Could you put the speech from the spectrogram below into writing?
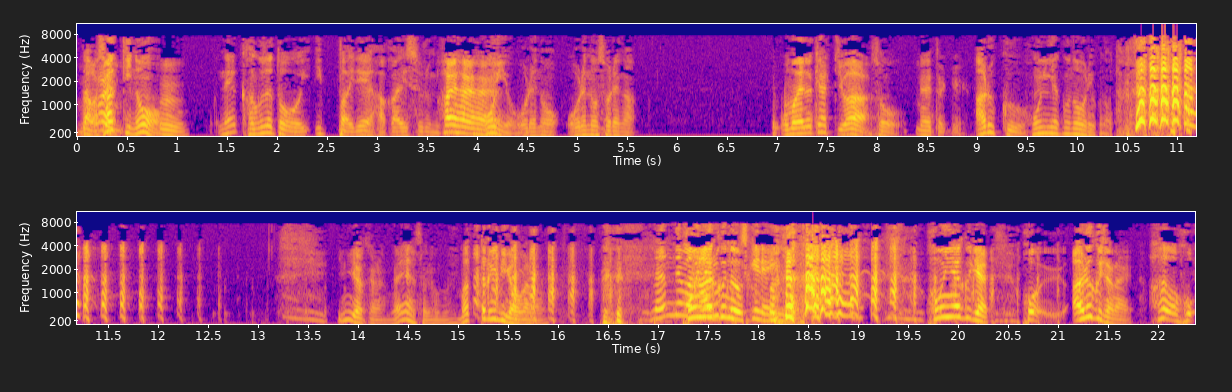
まあだからさっきの、うん。ね、角砂糖を一杯で破壊するみたいはいはいはいなもんよ、俺の、俺のそれが。お前のキャッチは、そう。何やったっけ？歩く翻訳能力の高さ。意味わからん。何やそれ、お前。全く意味がわからん。なんでも翻訳の歩くつけりゃいいんだよ。翻訳じゃ、ほ、歩くじゃない？は、ほ、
